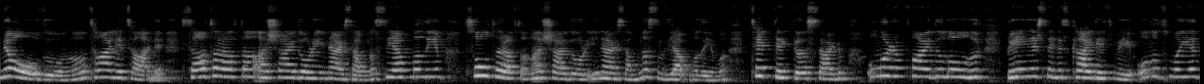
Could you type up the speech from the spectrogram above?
ne olduğunu tane tane sağ taraftan aşağıya doğru inersem nasıl yapmalıyım, sol taraftan aşağıya doğru inersem nasıl yapmalıyımı tek tek gösterdim. Umarım faydalı olur. Beğenirseniz kaydetmeyi unutmayın.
